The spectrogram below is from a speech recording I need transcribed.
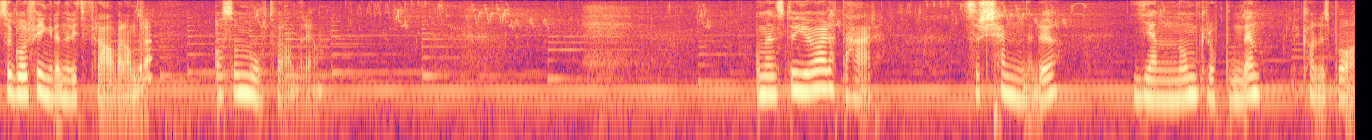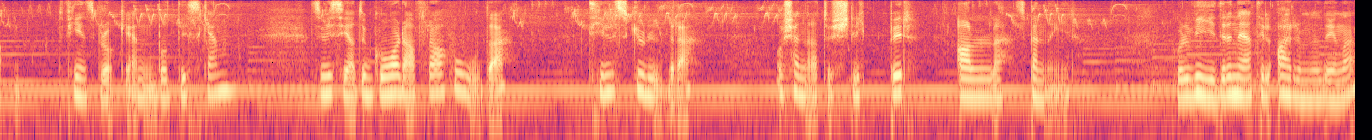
så går fingrene litt fra hverandre, og så mot hverandre igjen. Og mens du gjør dette her, så kjenner du gjennom kroppen din. Det kalles på finspråket en body scan. Som vil si at du går da fra hodet til skuldre og kjenner at du slipper alle spenninger. Går du videre ned til armene dine,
